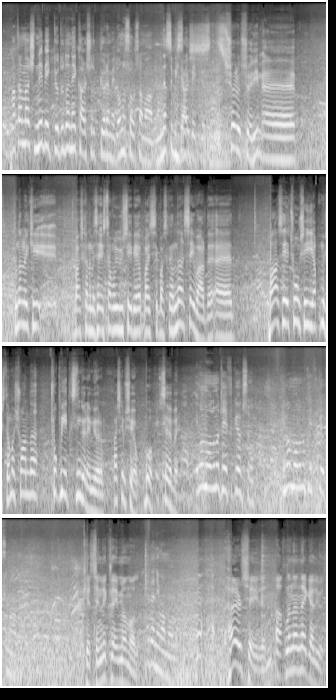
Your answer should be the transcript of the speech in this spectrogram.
Peki vatandaş ne bekliyordu da ne karşılık göremedi? Onu sorsam abi. Nasıl bir hizmet Yani bekliyorsun? Şöyle söyleyeyim. E, bundan önceki e, başkanı mesela İstanbul Büyükşehir Belediyesi Başkanı'nda şey vardı. E, bazı şeye çoğu şeyi yapmıştı ama şu anda çok bir etkisini göremiyorum. Başka bir şey yok. Bu sebebi. İmamoğlu mu Tevfik Göksu mu? İmamoğlu mu Tevfik Göksu mu abi? Kesinlikle İmamoğlu. Neden İmamoğlu? Her şeyden aklına ne geliyorsa.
